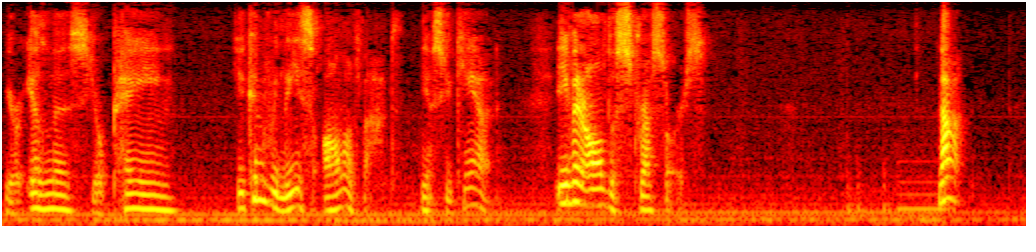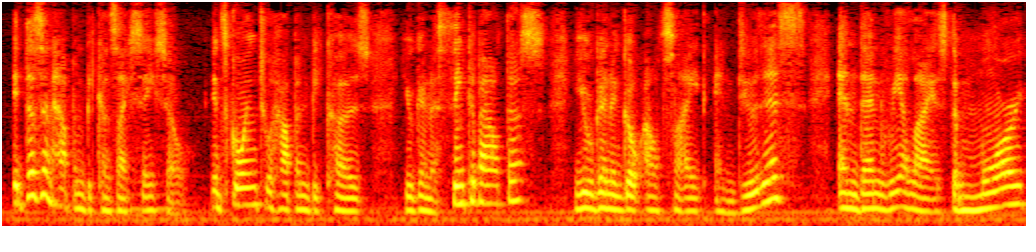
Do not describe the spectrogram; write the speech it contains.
your illness, your pain. You can release all of that. Yes, you can. Even all the stressors. Not, it doesn't happen because I say so. It's going to happen because you're going to think about this. You're going to go outside and do this and then realize the more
